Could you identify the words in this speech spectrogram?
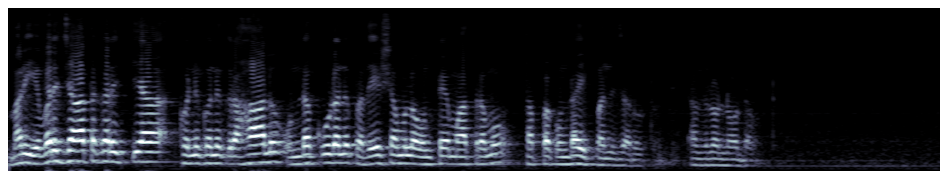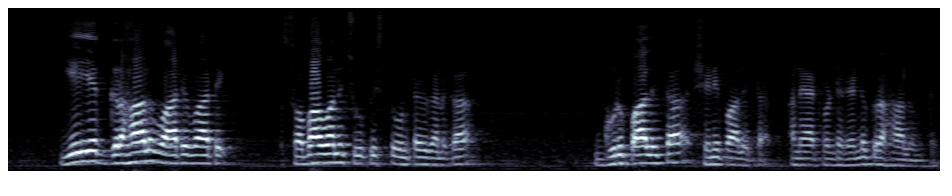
మరి ఎవరి జాతకరీత్యా కొన్ని కొన్ని గ్రహాలు ఉండకూడని ప్రదేశంలో ఉంటే మాత్రము తప్పకుండా ఇబ్బంది జరుగుతుంది. అందులో నో డౌట్. ఏ ఏ గ్రహాలు వాటి వాటి స్వభావాన్ని చూపిస్తూ ఉంటవి కనుక గురుపాలిత శనిపాలిత అనేటువంటి రెండు గ్రహాలు ఉంటాయి.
